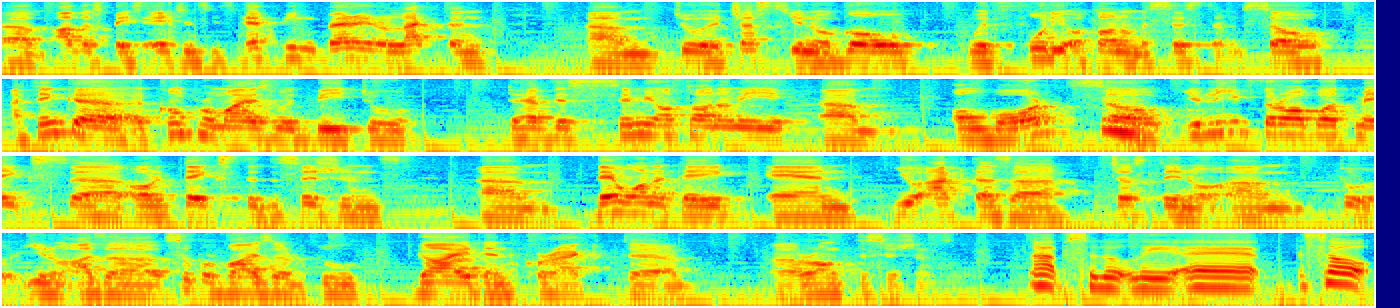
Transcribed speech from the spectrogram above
uh, other space agencies have been very reluctant um, to just you know go with fully autonomous systems. So I think a, a compromise would be to to have this semi-autonomy um, on board. So you leave the robot makes uh, or takes the decisions um, they want to take, and you act as a just you know um, to you know as a supervisor to guide and correct uh, uh, wrong decisions. Absolutely. Uh, so,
